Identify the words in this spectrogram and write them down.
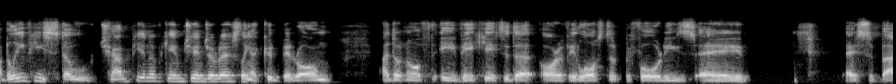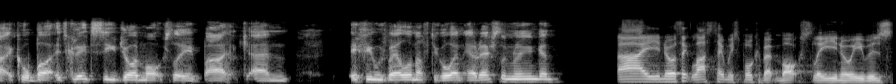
I believe he's still champion of Game Changer Wrestling. I could be wrong. I don't know if he vacated it or if he lost it before his uh, sabbatical. But it's great to see Jon Moxley back and if he was well enough to go into a wrestling ring again. Uh, you know, I think last time we spoke about Moxley, you know, he was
